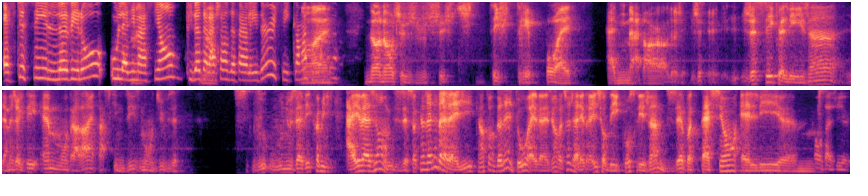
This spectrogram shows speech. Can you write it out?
Est-ce que c'est le vélo ou l'animation? Puis là, tu as la chance de faire les deux. C'est comment tu fais ça? Non, non, je ne je, pas à être animateur. Je, je, sais que les gens, la majorité aiment mon travail parce qu'ils me disent, mon Dieu, vous êtes vous, nous avez communiqué. À Évasion, on me disait ça. Quand j'allais travailler, quand on donnait le tour à Évasion, après ça, j'allais travailler sur des courses, les gens me disaient votre passion, elle est euh, contagieuse.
